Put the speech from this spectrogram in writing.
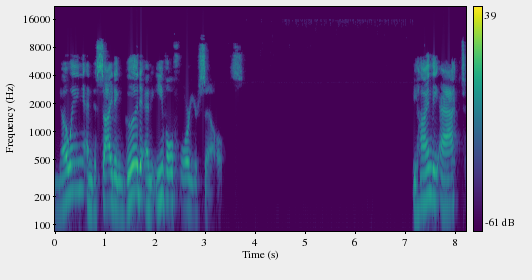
knowing and deciding good and evil for yourselves. Behind the act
